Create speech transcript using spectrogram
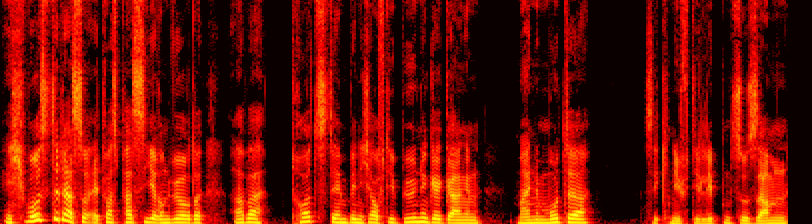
Ich wusste, dass so etwas passieren würde, aber trotzdem bin ich auf die Bühne gegangen. Meine Mutter. Sie kniff die Lippen zusammen,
